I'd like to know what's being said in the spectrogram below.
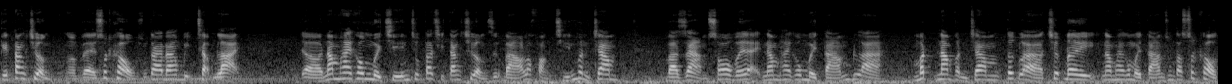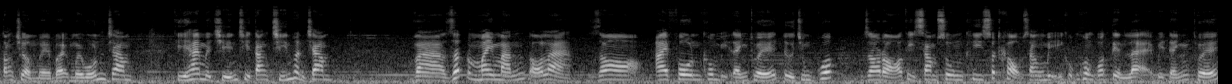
cái tăng trưởng à, về xuất khẩu chúng ta đang bị chậm lại. Ờ, năm 2019 chúng ta chỉ tăng trưởng dự báo là khoảng 9% và giảm so với lại năm 2018 là mất 5%, tức là trước đây năm 2018 chúng ta xuất khẩu tăng trưởng 14% thì 2019 chỉ tăng 9%. Và rất là may mắn đó là do iPhone không bị đánh thuế từ Trung Quốc, do đó thì Samsung khi xuất khẩu sang Mỹ cũng không có tiền lệ bị đánh thuế.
